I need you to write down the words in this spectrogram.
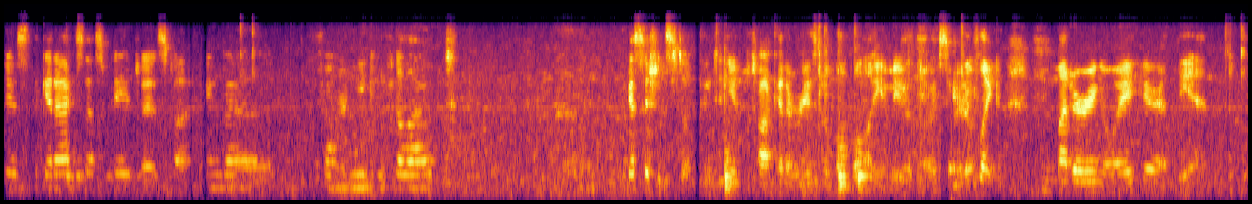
Here's the get access page I was talking about, form you can fill out. I guess I should still continue to talk at a reasonable volume, even though I'm sort of like muttering away here at the end.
